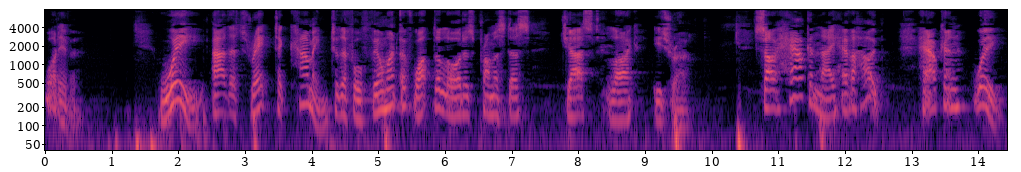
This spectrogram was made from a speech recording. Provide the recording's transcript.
whatever. We are the threat to coming to the fulfilment of what the Lord has promised us, just like Israel. So, how can they have a hope? How can we?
